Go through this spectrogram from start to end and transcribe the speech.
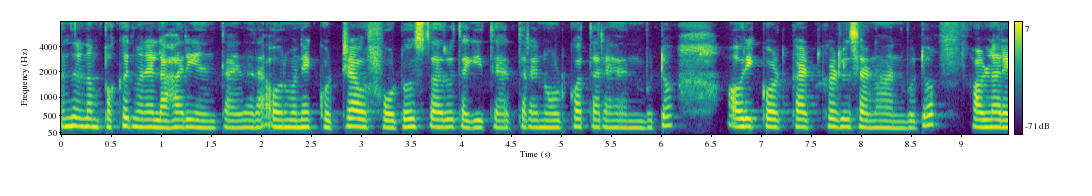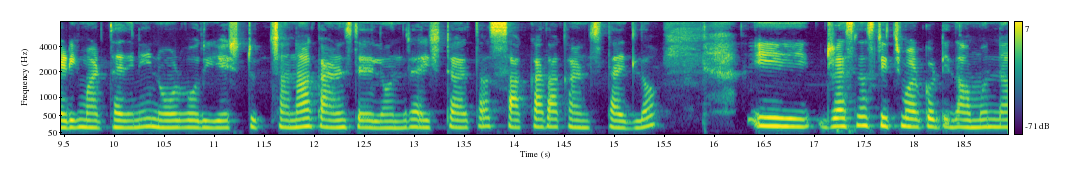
ಅಂದರೆ ನಮ್ಮ ಪಕ್ಕದ ಮನೆ ಲಹರಿ ಅಂತ ಇದ್ದಾರೆ ಅವ್ರ ಮನೆಗೆ ಕೊಟ್ಟರೆ ಅವ್ರ ಫೋಟೋಸ್ ಅವರು ತೆಗಿತಾ ಇರ್ತಾರೆ, ನೋಡ್ಕೋತಾರೆ ಅಂದ್ಬಿಟ್ಟು ಅವ್ರಿಗೆ ಕೊಟ್ಟು ಕಟ್ ಕಳಿಸೋಣ ಅಂದ್ಬಿಟ್ಟು ಅವಳನ್ನ ರೆಡಿ ಮಾಡ್ತಾಯಿದ್ದೀನಿ ನೋಡ್ಬೋದು ಎಷ್ಟು ಚೆನ್ನಾಗಿ ಕಾಣಿಸ್ತಾ ಇದ್ಲು ಅಂದರೆ ಇಷ್ಟ ಆಯಿತಾ? ಸಖತ್ತಾಗಿ ಕಾಣಿಸ್ತಾ ಇದ್ಲು. ಈ ಡ್ರೆಸ್ನ ಸ್ಟಿಚ್ ಮಾಡಿಕೊಟ್ಟಿದ್ದ ಅಮ್ಮನ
